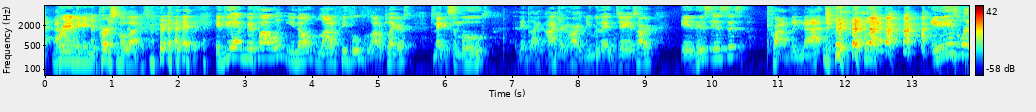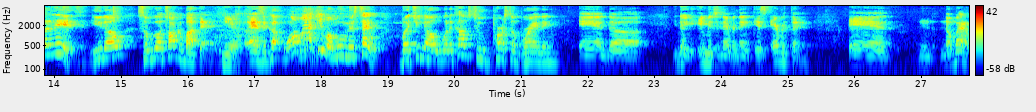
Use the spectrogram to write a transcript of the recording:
branding in your personal life. If you haven't been following, you know, a lot of people, a lot of players making some moves. They'd be like, Andre Hart, you related to James Hart? In this instance, probably not. but it is what it is, you know? So we're gonna talk about that. Yeah. As it comes, well, why I keep on moving this table? But you know, when it comes to personal branding and uh, you know your image and everything, it's everything. And no matter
